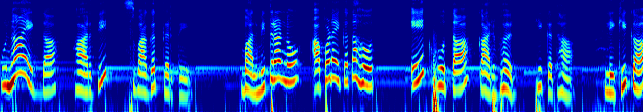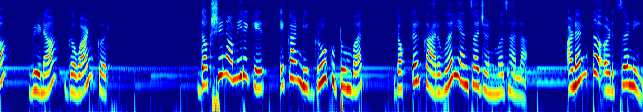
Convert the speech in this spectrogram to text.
पुन्हा एकदा हार्दिक स्वागत करते. बालमित्रांनो आपण ऐकत आहोत एक होता कारभर ही कथा. लेखिका वीणा गवाणकर. दक्षिण अमेरिकेत एका निग्रो कुटुंबात डॉक्टर कारव्हर यांचा जन्म झाला. अनंत अडचणी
